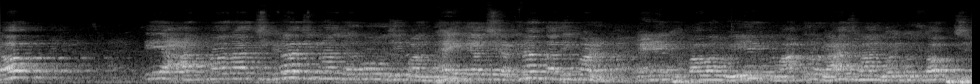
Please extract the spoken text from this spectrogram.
તપ એ આત્માના ચીકણા ચીકણા કર્મો જે બંધાઈ ગયા છે, અજ્ઞાનતાથી પણ એને ખપાવવાનું એક માત્ર રાજમાર્ગ હોય તો તપ છે.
